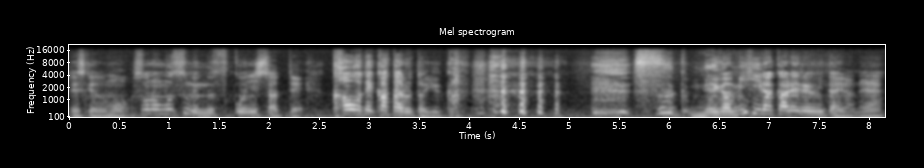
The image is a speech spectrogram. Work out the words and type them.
ですけどもその娘息子にしたって顔で語るというか すぐ目が見開かれるみたいなね、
